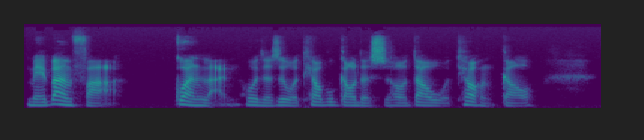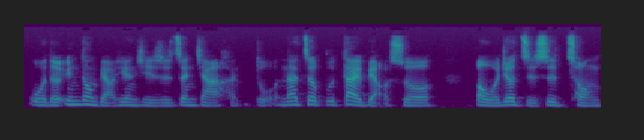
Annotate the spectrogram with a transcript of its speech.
没办法灌篮，或者是我跳不高的时候，到我跳很高，我的运动表现其实增加很多。那这不代表说，哦，我就只是从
